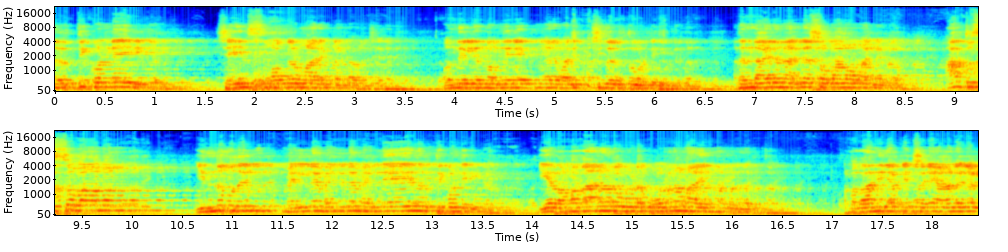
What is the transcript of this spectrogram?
നിർത്തിക്കൊണ്ടേയിരിക്കും. ചെയിൻ സ്മോക്കർമാരൊക്കെ ഉണ്ടാവും ചില ഒന്നിൽ നിന്ന് ഒന്നിലേക്ക് ഇങ്ങനെ വലിച്ചു തീർത്തുകൊണ്ടിരിക്കുന്നത്. അതെന്തായാലും നല്ല സ്വഭാവമല്ലല്ലോ. ആ ദുസ്വഭാവം ഇന്നു മുതൽ മെല്ലെ മെല്ലെ മെല്ലെ നിർത്തിക്കൊണ്ടിരിക്കണം. ഈ റമദാനോടുകൂടെ പൂർണമായും നമ്മൾ നിർത്തണം. റമദാനിലൊക്കെ ചില ആളുകൾ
